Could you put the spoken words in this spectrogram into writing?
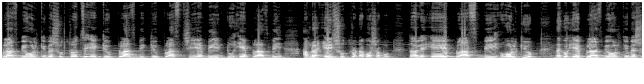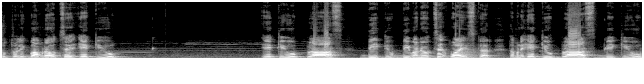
প্লাস বি হোল কিউবের সূত্র হচ্ছে a cube plus b cube plus three a b into a plus b আমরা এই সূত্রটা বসাবো। তাহলে a plus b whole cube দেখো এ প্লাস বি হোল কিউবের সূত্র লিখব আমরা হচ্ছে a cube a cube plus b cube b মানে হচ্ছে ওয়াই স্কোয়ার তার মানে a cube plus b cube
